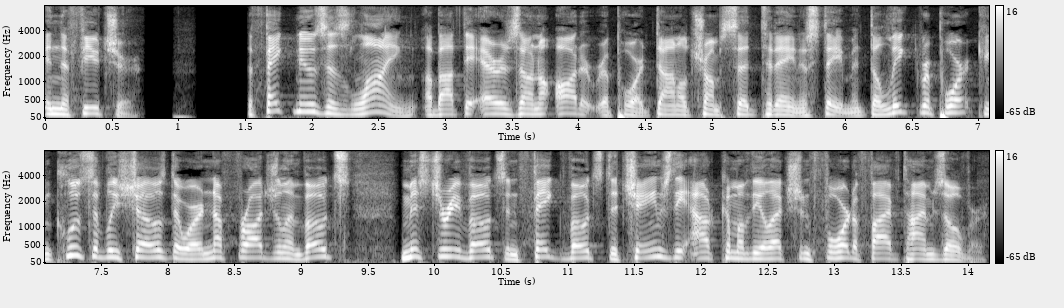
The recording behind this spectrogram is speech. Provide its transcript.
in the future. The fake news is lying about the Arizona audit report, Donald Trump said today in a statement. The leaked report conclusively shows there were enough fraudulent votes, mystery votes, and fake votes to change the outcome of the election four to five times over.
